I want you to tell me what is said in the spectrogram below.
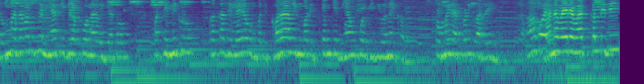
જમવા જવાનું છે ત્યાંથી બે ફોન આવી ગયા તો. પછી નીકળું પ્રસાદી લઈ આવું પછી ઘરે આવીને મળીશ. કેમ કે ત્યાં હું કોઈ વીડિયો નહીં કરું. તો મેં થોડીક વાર રહીને વૈરે વાત કરી લીધી.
